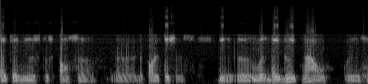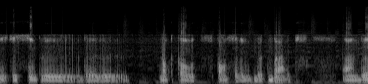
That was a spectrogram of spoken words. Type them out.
they can use to sponsor uh, the politicians. The, uh, they do it now it is simply the, not called sponsoring, but bribes. And uh,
